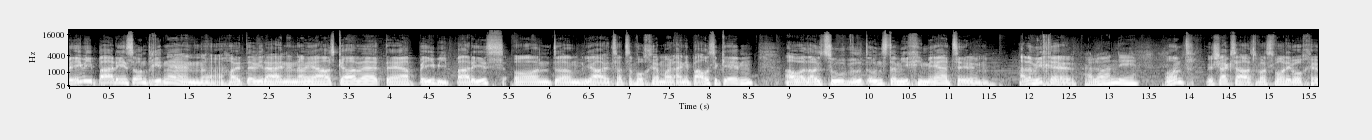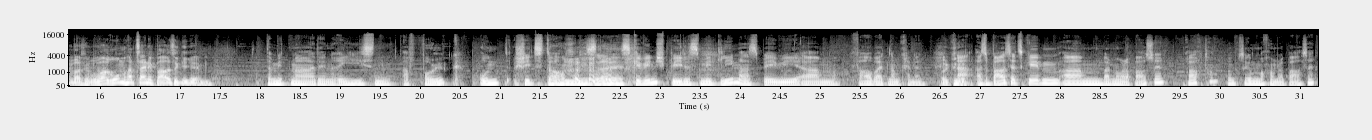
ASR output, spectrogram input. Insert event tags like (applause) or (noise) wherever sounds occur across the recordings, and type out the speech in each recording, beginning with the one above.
Baby Buddies und drinnen. Heute wieder eine neue Ausgabe der Baby Buddies. Und ähm, ja, jetzt hat es eine Woche mal eine Pause gegeben, aber dazu wird uns der Michi mehr erzählen. Hallo Michael. Hallo Andi. Und wie schaut's aus? Was war die Woche? Was, warum hat es eine Pause gegeben? Damit wir den riesen Erfolg und Shitstorm (laughs) unseres Gewinnspiels mit Limas Baby ähm, verarbeiten haben können. Okay. Na, also Pause jetzt geben, ähm, weil wir mal eine Pause braucht haben. Wir haben gesagt, wir machen mal eine Pause.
